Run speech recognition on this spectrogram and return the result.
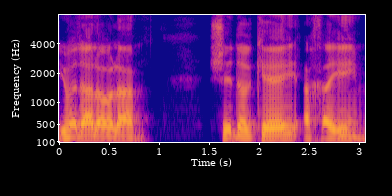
יוודע לעולם שדרכי החיים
